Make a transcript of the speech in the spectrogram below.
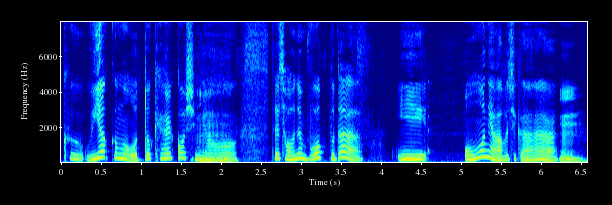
그 위약금은 어떻게 할 것이며 음. 근데 저는 무엇보다 이 어머니 아버지가 음,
